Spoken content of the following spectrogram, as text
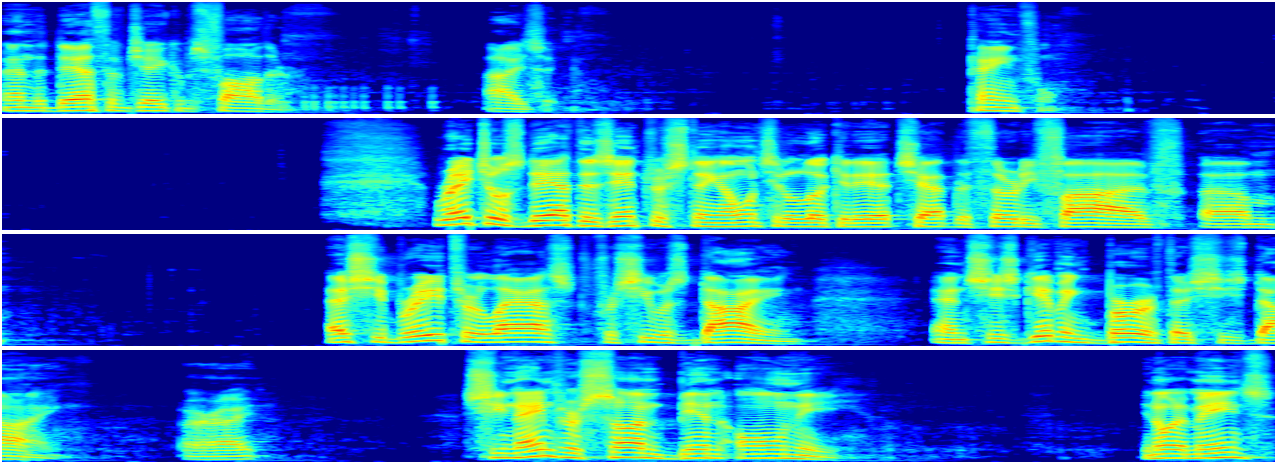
and the death of Jacob's father, Isaac. Painful. Rachel's death is interesting. I want you to look at it, chapter 35. Um, as she breathed her last, for she was dying, and she's giving birth as she's dying. All right? She named her son Ben Oni. You know what it means?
